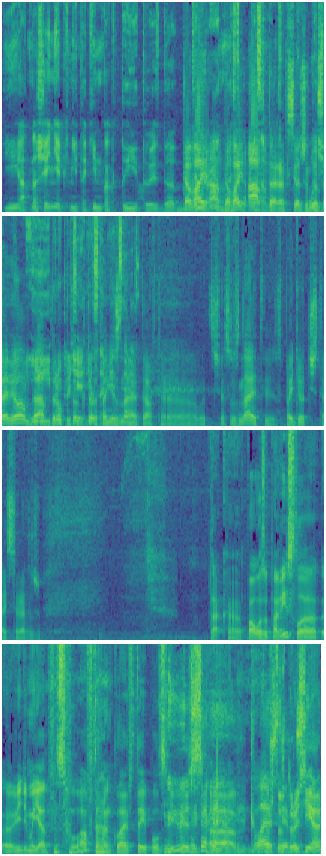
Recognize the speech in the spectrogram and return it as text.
И отношение к не таким, как ты. То есть, да, давай давай вот автора все же назовем. Да, вдруг кто-то не знает автора. Вот сейчас узнает и пойдет читать сразу же. Так, э, пауза повисла. Э, видимо, я назову автора Клайв Стейплс Льюис. Ну что ж, друзья,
